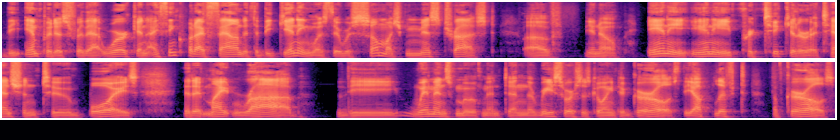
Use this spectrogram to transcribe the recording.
the impetus for that work. And I think what I found at the beginning was there was so much mistrust of, you know, any any particular attention to boys that it might rob the women's movement and the resources going to girls, the uplift of girls.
